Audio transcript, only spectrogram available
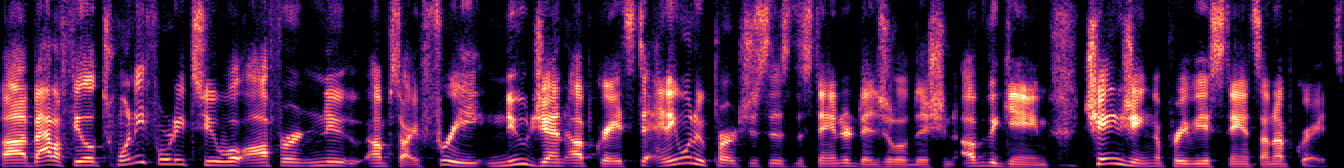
Uh, Battlefield 2042 will offer new, I'm sorry, free new gen upgrades to anyone who purchases the standard digital edition of the game, changing a previous stance on upgrades.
